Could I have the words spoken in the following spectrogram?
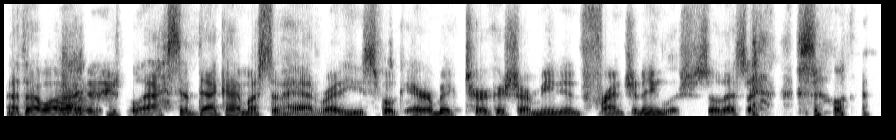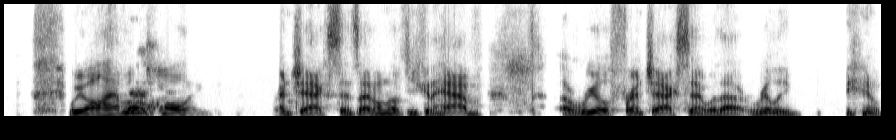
And I thought, well, what an unusual accent that guy must have had, right? He spoke Arabic, Turkish, Armenian, French, and English. So that's so we all have yes. appalling French accents. I don't know if you can have a real French accent without really, you know,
